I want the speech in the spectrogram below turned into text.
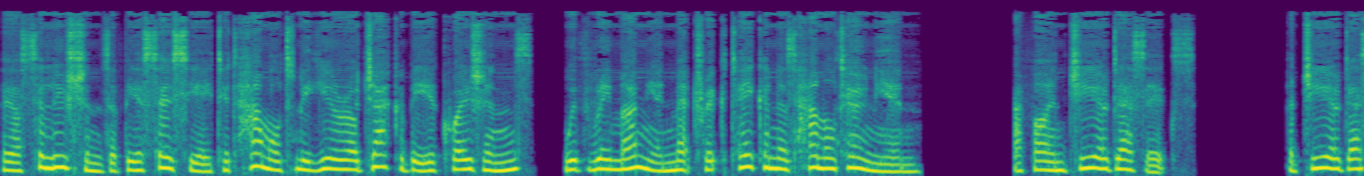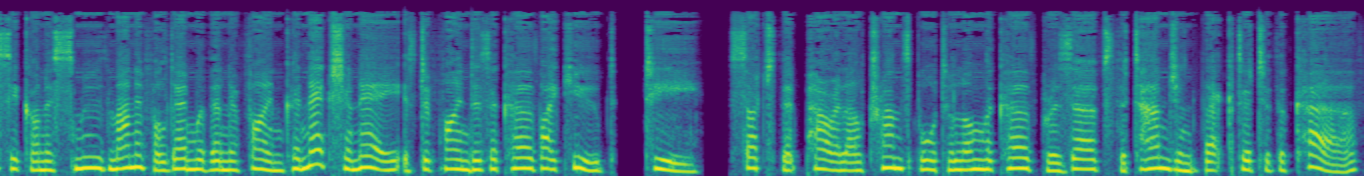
They are solutions of the associated Hamilton-Euro-Jacobi equations, with Riemannian metric taken as Hamiltonian. Affine geodesics, a geodesic on a smooth manifold M with an affine connection A is defined as a curve I cubed, T, such that parallel transport along the curve preserves the tangent vector to the curve,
